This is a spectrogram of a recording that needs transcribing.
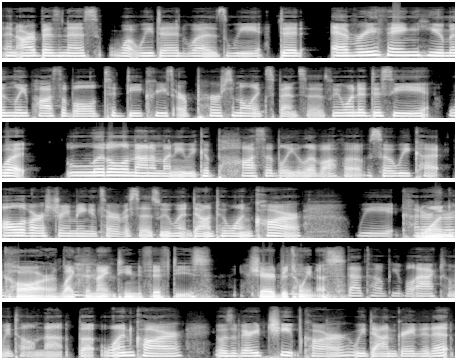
In our business, what we did was we did everything humanly possible to decrease our personal expenses. We wanted to see what little amount of money we could possibly live off of. So we cut all of our streaming services. We went down to one car. We cut one car, like the 1950s, shared between us. That's how people act when we tell them that. But one car, it was a very cheap car. We downgraded it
